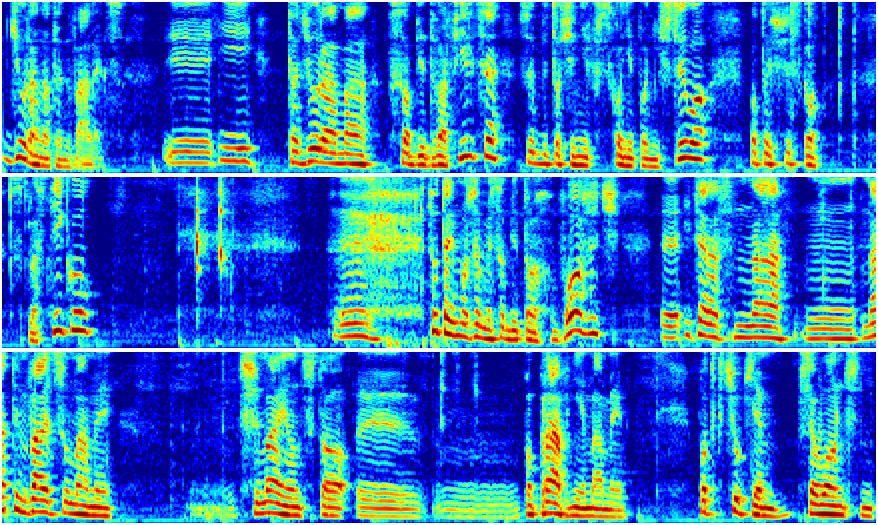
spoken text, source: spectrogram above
dziura na ten walec. I, I ta dziura ma w sobie dwa filce, żeby to się nie wszystko nie poniszczyło, bo to jest wszystko z plastiku. Tutaj możemy sobie to włożyć y, i teraz na, mm, na tym walcu mamy mm, trzymając to mm, poprawnie mamy pod kciukiem przełącznik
